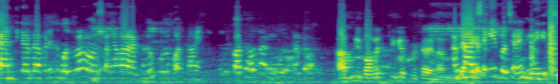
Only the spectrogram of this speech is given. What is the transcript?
শান্তিকার ব্যাপারে তো বলতে পারব ওর সঙ্গে আমার এখনও কোনো কথা হয়নি। কথা হতো আমি বলতাম। আপনি কবে থেকে প্রচারে নাম আমি আজ থেকেই প্রচারে নেমে গেছি।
